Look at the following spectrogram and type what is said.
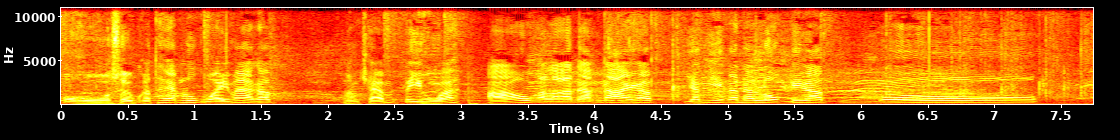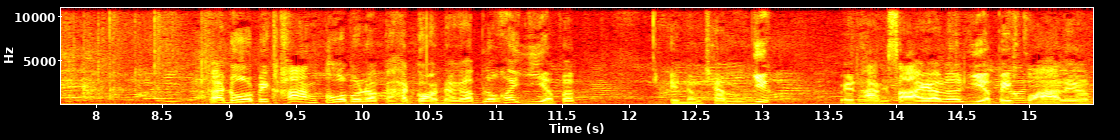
โอ้โหเสิร์ฟกระแทกลูกไวมากครับ น้องแชมป์ตีหัว เอากะลาดักได้ครับ อย่างนี้ก็นรกดีครับ โอ้กระโดดไปค้างตัวบนอากาศก่อนนะครับ แล้วค่อยเหยียบครับ เห็นน้องแชมป์ยึกไปทางซ้ายครับแล้วเหยียบไปขวาเลยครับ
